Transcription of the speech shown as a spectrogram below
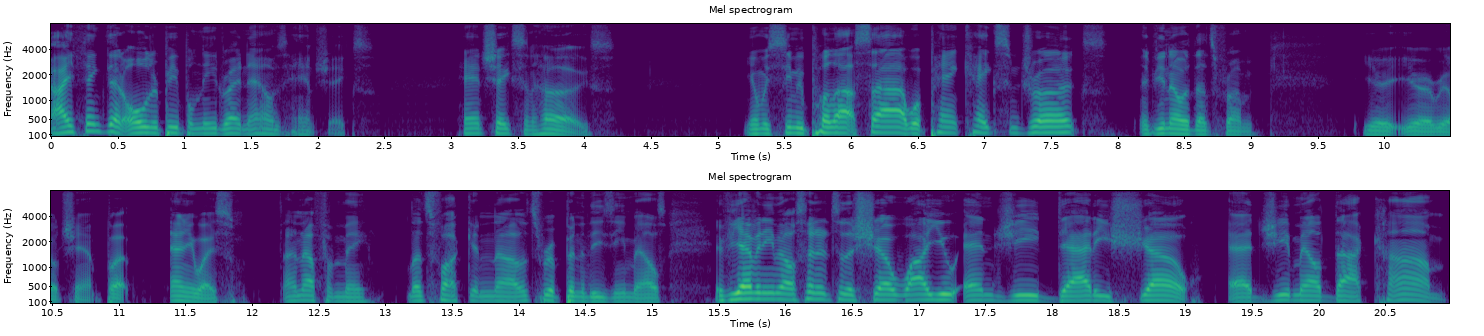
I think that older people need right now is handshakes, handshakes and hugs. You want me to see me pull outside with pancakes and drugs? If you know what that's from, you're you're a real champ. But anyways, enough of me. Let's fucking uh, let's rip into these emails. If you have an email, send it to the show. Y U N G Daddy Show at gmail.com.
